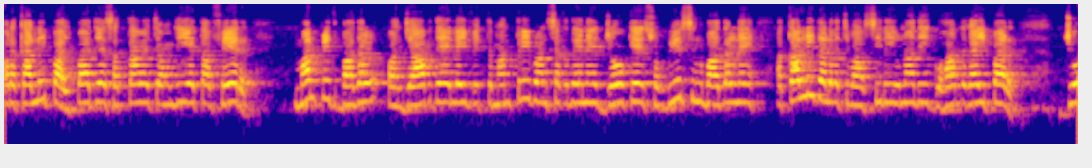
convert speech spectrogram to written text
ਔਰ ਅਕਾਲੀ ਭਾਜਪਾ ਜੇ ਸੱਤਾ ਵਿੱਚ ਆਉਂਦੀ ਹੈ ਤਾਂ ਫਿਰ ਮਨਪ੍ਰੀਤ ਬਾਦਲ ਪੰਜਾਬ ਦੇ ਲਈ ਵਿੱਤ ਮੰਤਰੀ ਬਣ ਸਕਦੇ ਨੇ, ਜੋ ਕਿ ਸੁਖਬੀਰ ਸਿੰਘ ਬਾਦਲ ਨੇ ਅਕਾਲੀ ਦਲ ਵਿੱਚ ਵਾਪਸੀ ਲਈ ਉਹਨਾਂ ਦੀ ਗੁਹਾਰ ਲਗਾਈ, ਪਰ ਜੋ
